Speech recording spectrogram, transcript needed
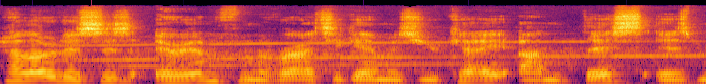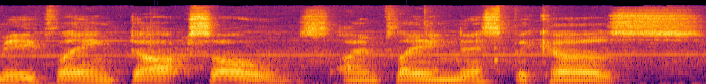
Hello, this is Yreon from the Variety Gamers UK, and this is me playing Dark Souls. I'm playing this because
